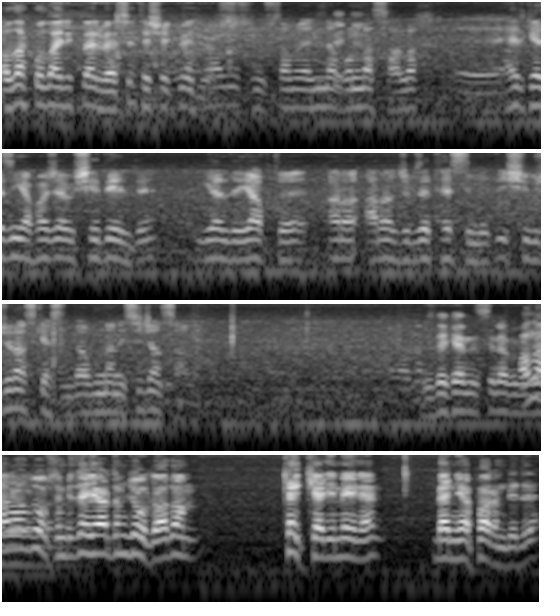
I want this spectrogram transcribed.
Allah kolaylıklar versin. Teşekkür ediyoruz. Razı olsun ustamın eline koluna sağlık. Ee, herkesin yapacağı bir şey değildi. Geldi yaptı, ara- aracı bize teslim etti. İşi gücü rast gelsin. Daha bundan iyisi can sağlık. Biz de kendisine bugün Allah razı olsun bize yardımcı oldu. Adam tek kelimeyle ben yaparım dedi.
